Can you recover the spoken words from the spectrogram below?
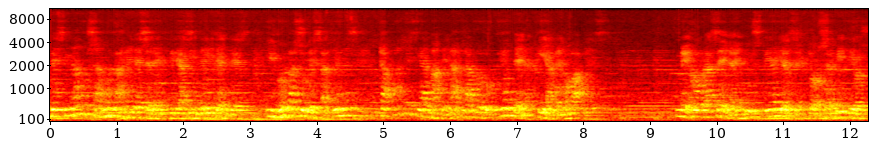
destinados a nuevas redes eléctricas inteligentes y nuevas subestaciones capaces de almacenar la producción de energías renovables. Mejoras en la industria y el sector servicios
